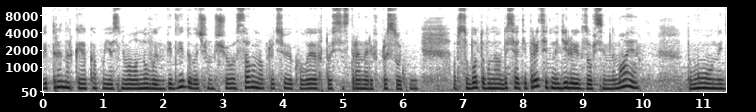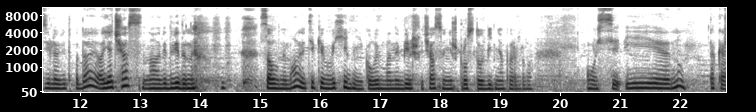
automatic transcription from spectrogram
від тренерки, яка пояснювала новим відвідувачам, що сауна працює, коли хтось із тренерів присутній. А в суботу вони о 10.30, неділю їх зовсім немає. Тому неділя відпадає. А я час на відвідини сауни маю тільки в вихідні, коли в мене більше часу, ніж просто обідня перерва. Ось. І ну, таке.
